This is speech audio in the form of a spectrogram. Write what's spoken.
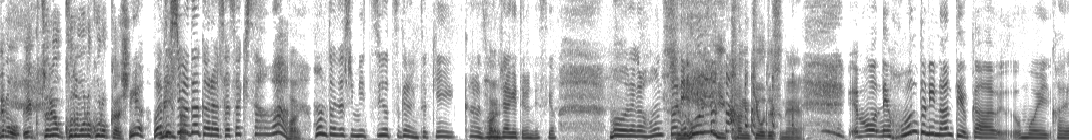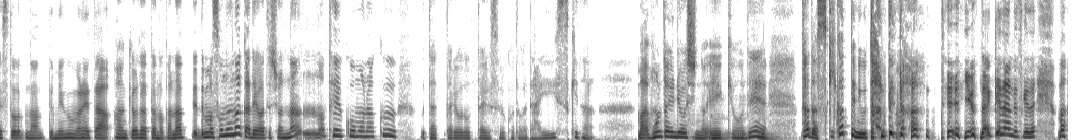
でもえそれを子供の頃から知いや私はだから佐々木さんは、はい。本当に私3つ4つぐらいの時から存じ上げてるんですよ、もうだから本当すにごい環境ですね。えもうね本当になんていうか思い返すとなんて恵まれた環境だったのかなって。でもその中で私は何の抵抗もなく歌ったり踊ったりすることが大好きな。まあ本当に両親の影響で、うんうんうんただ好き勝手に歌ってたっていうだけなんですけどね。まあ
